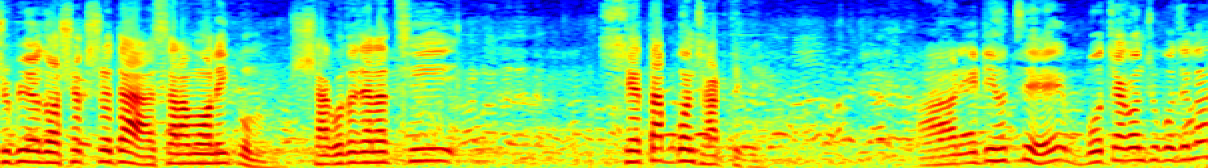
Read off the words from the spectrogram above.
সুপ্রিয় দর্শক শ্রোতা, আসসালামু আলাইকুম। স্বাগত জানাচ্ছি শেতাবগঞ্জ হাট থেকে। আর এটি হচ্ছে বোচাগঞ্জ উপজেলা,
